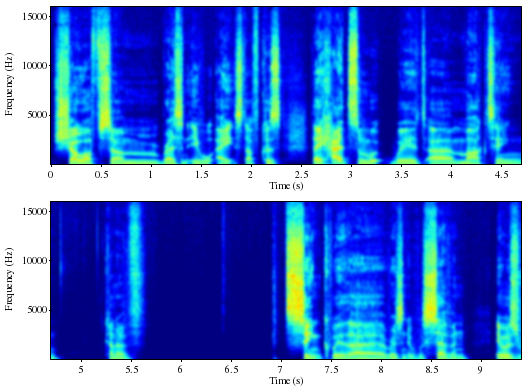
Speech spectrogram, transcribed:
show off some Resident Evil 8 stuff because they had some w- weird uh, marketing kind of sync with uh, Resident Evil 7. It was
